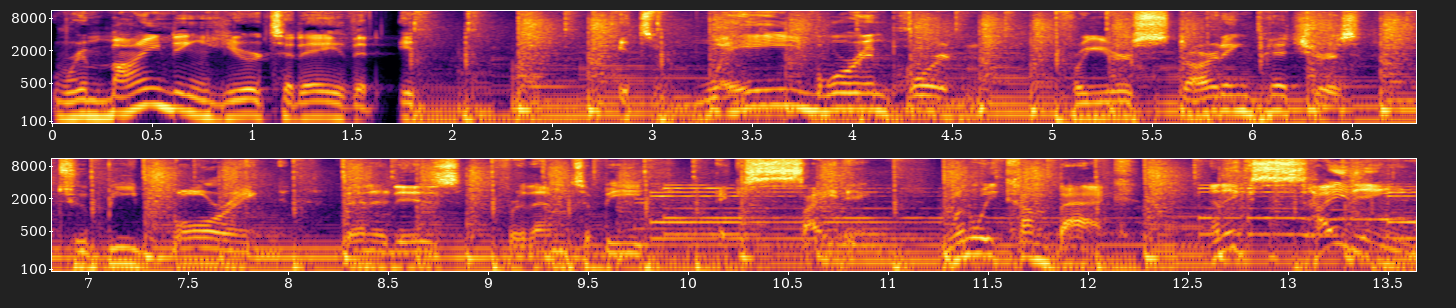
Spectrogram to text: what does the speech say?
reminding here today that it it's way more important for your starting pitchers to be boring than it is for them to be exciting. When we come back, an exciting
